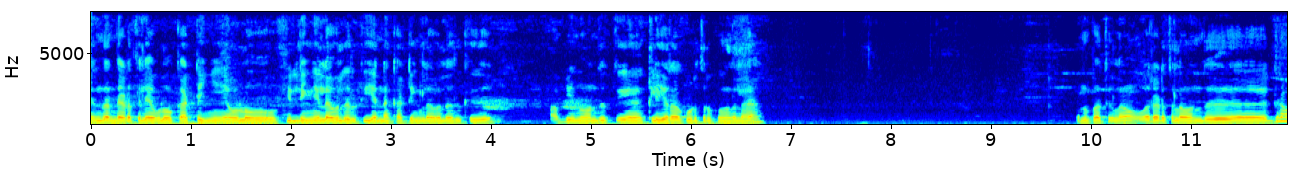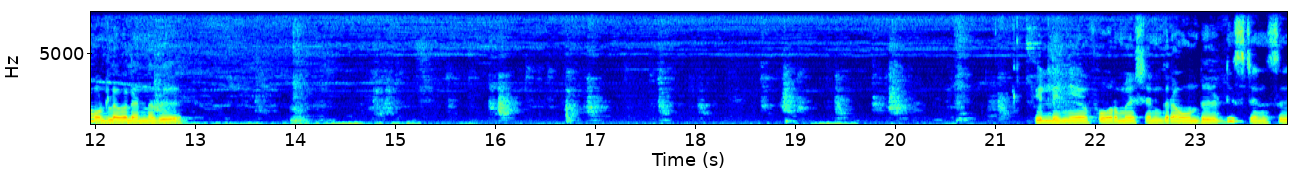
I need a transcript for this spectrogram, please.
எந்தெந்த இடத்துல எவ்வளோ கட்டிங்கு எவ்வளோ ஃபில்லிங் லெவல் இருக்குது என்ன கட்டிங் லெவல் இருக்குது அப்படின்னு வந்து கிளியராக கொடுத்துருக்கோம் இதில். வந்து பார்த்துக்கலாம். ஒரு இடத்துல வந்து கிரவுண்ட் லெவல் என்னது filling formation ground distance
